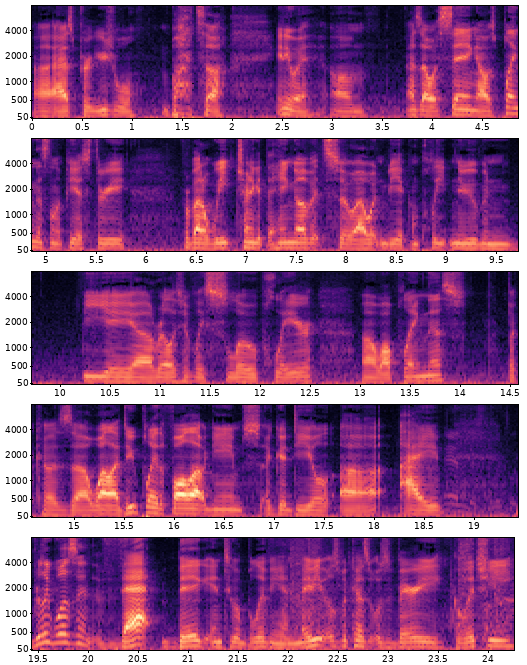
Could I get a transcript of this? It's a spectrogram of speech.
uh, as per usual. But uh, anyway, um, as I was saying, I was playing this on the PS3 for about a week, trying to get the hang of it, so I wouldn't be a complete noob and be a uh, relatively slow player uh, while playing this. Because uh, while I do play the Fallout games a good deal, uh, I really wasn't that big into Oblivion. Maybe it was because it was very glitchy.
